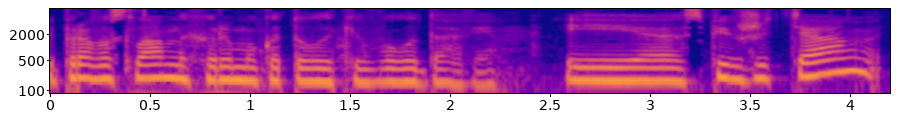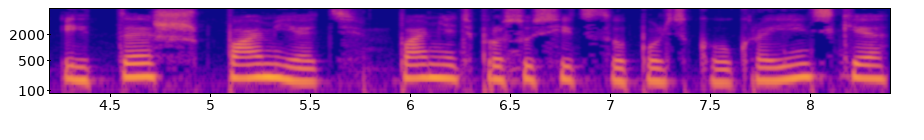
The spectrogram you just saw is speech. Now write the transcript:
і православних римо-католиків в Володаві. І співжиття, і теж пам'ять, пам'ять про сусідство польсько-українське.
